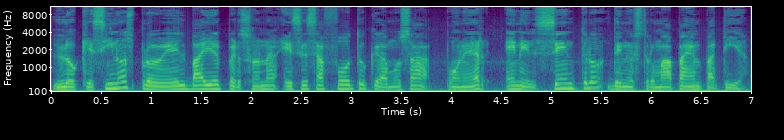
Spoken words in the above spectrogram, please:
Lo que sí nos provee el buyer persona es esa foto que vamos a poner en el centro de nuestro mapa de empatía.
